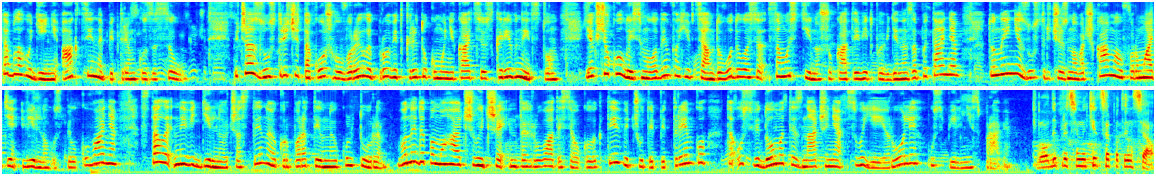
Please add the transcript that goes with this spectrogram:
та благодійні акції на підтримку ЗСУ. Під час зустрічі також говорили про відкриту комунікацію з керівництвом. Якщо колись молодим фахівцям доводилося самостійно шукати відповіді на запитання, то нині зустрічі з новачками у форматі вільного спілкування стали невіддільною частиною корпоративної культури. Вони допомагають швидше інтегруватися у колектив, відчути підтримку та усвідомити значення своєї ролі у спільній справі. Молоді працівники це потенціал.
